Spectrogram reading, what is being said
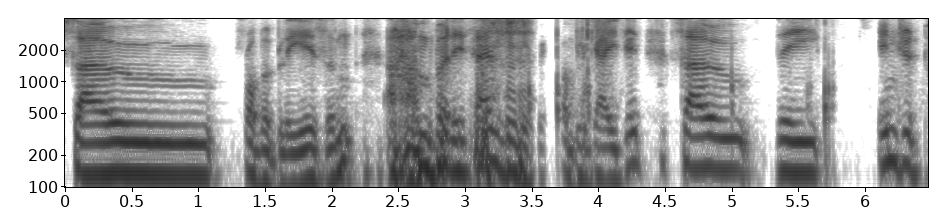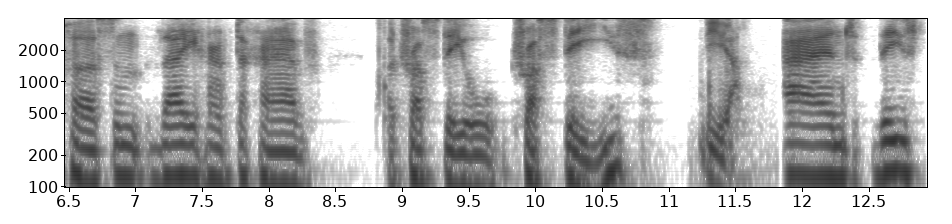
So probably isn't, um, but it sounds a bit complicated. So the injured person, they have to have a trustee or trustees. Yeah. And these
